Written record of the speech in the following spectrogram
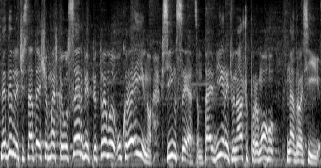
Не дивлячись на те, що мешкає у Сербії, підтримує Україну всім серцем та вірить в нашу перемогу над Росією.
